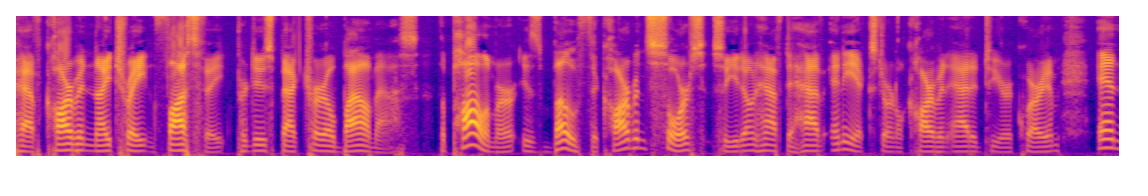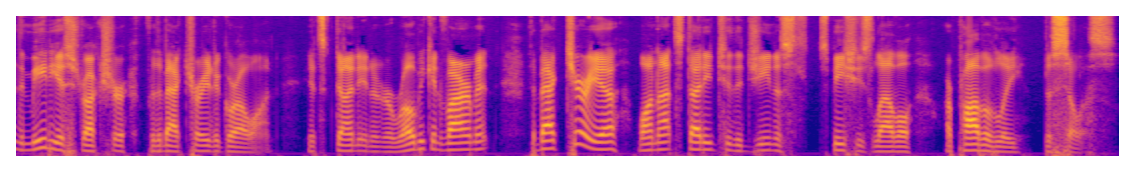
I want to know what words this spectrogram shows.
have carbon, nitrate, and phosphate produce bacterial biomass. The polymer is both the carbon source, so you don't have to have any external carbon added to your aquarium, and the media structure for the bacteria to grow on. It's done in an aerobic environment. The bacteria, while not studied to the genus species level, are probably bacillus.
